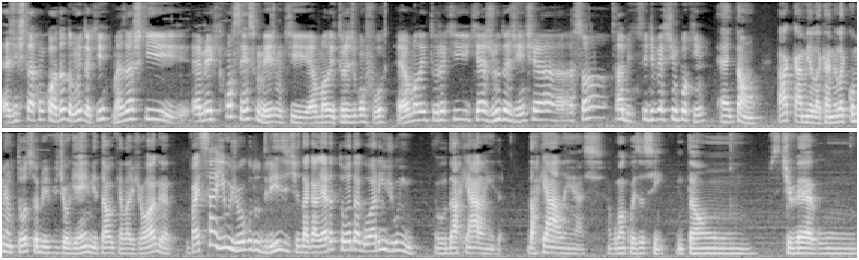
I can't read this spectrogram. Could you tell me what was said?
é, a gente tá concordando muito aqui, mas acho que é meio que consenso mesmo que é uma leitura de conforto. É uma leitura que, que ajuda a gente a, a só, sabe, se divertir um pouquinho. É, então, a Camila, a Camila comentou sobre videogame e tal que ela joga. Vai sair o jogo do Drizzt da galera toda agora em junho. O Dark Allen. Dark Allen, acho. Alguma coisa assim. Então, se tiver um.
